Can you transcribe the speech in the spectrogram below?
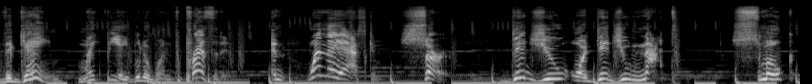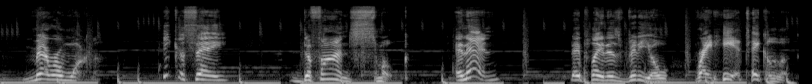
the game might be able to run for president. And when they ask him, sir, did you or did you not smoke marijuana? He could say, define smoke. And then they play this video right here. Take a look.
